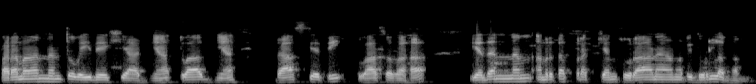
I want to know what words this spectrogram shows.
ಪರಮಾನ್ನಂತು ವೈದೇಹ್ಯ ಜ್ಞಾತ್ವಾ ಜ್ಞಾ ದಾಸ್ಯತಿ ವಾಸವ, ಯದನ್ನಂ ಅಮೃತ ಪ್ರಖ್ಯಂ ದುರ್ಲಭಂ.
